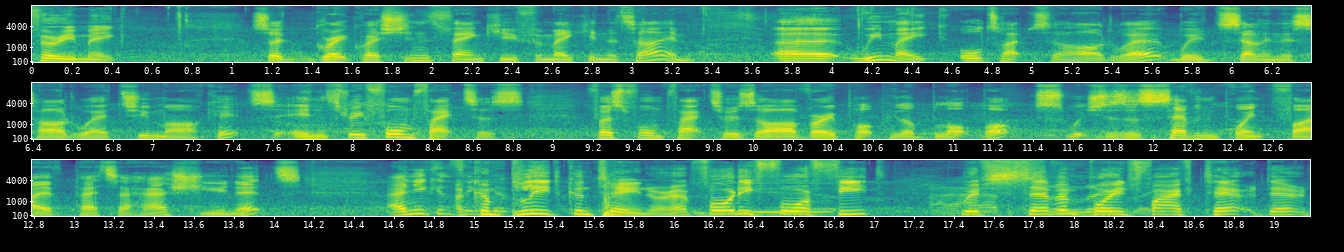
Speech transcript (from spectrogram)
Bitfury make? So, great question. Thank you for making the time. Uh, we make all types of hardware. We're selling this hardware to markets in three form factors. First form factor is our very popular BlockBox, which is a 7.5 petahash unit. And you can a complete container, 44 feet with 7.5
